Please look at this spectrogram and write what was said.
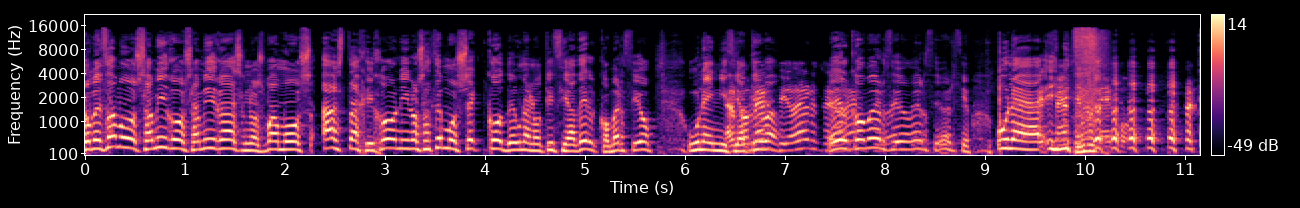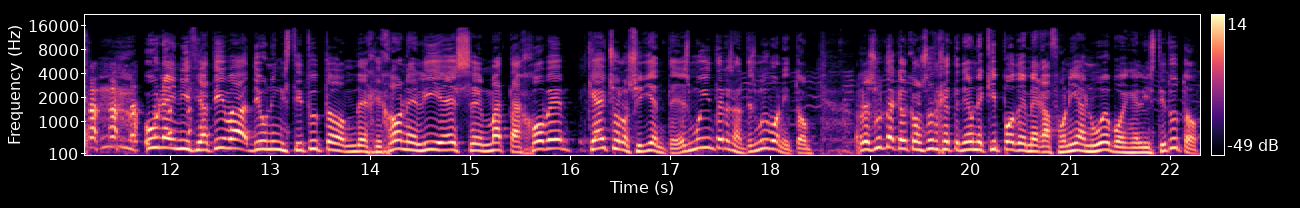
Comenzamos amigos, amigas, nos vamos hasta Gijón y nos hacemos eco de una noticia del comercio, una iniciativa... comercio, Ercio, El Ercio, comercio, Ercio, Ercio. Una, una iniciativa de un instituto de Gijón, el IES Matajove, que ha hecho lo siguiente. Es muy interesante, es muy bonito. Resulta que el conserje tenía un equipo de megafonía nuevo en el instituto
